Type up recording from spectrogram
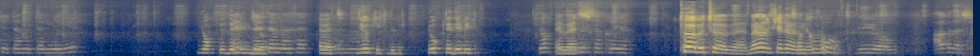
dedemi demeyi. Yok dedemin Hep diyor. dedeme hep Evet. dedeme. Diyor ki ikidedir. Yok dedemin. Yok Evet. dedemin sakayı Tövbe tövbe. Ben öyle bir şey demedim. Sen kızı mı? diyor. Arkadaşlar.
